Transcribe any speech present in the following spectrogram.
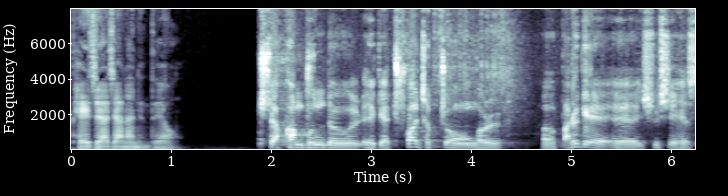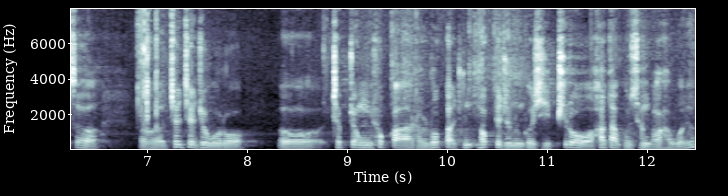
배제하지 않았는데요. 취약한 분들에게 추가 접종을 어, 빠르게 실시해서 어, 전체적으로 어, 접종 효과를 높여주는 것이 필요하다고 생각하고요.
